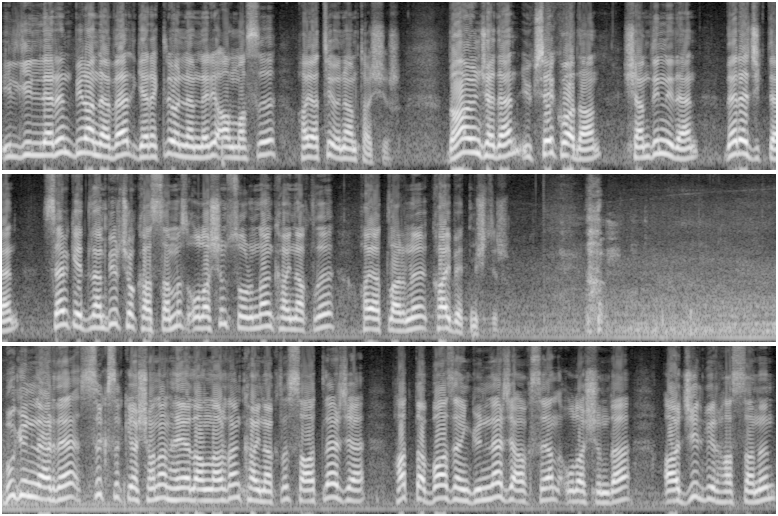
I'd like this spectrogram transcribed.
ilgililerin bir an evvel gerekli önlemleri alması hayati önem taşır. Daha önceden Yüksekova'dan, Şemdinli'den, Derecik'ten sevk edilen birçok hastamız ulaşım sorundan kaynaklı hayatlarını kaybetmiştir. Bugünlerde sık sık yaşanan heyelanlardan kaynaklı saatlerce hatta bazen günlerce aksayan ulaşımda acil bir hastanın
